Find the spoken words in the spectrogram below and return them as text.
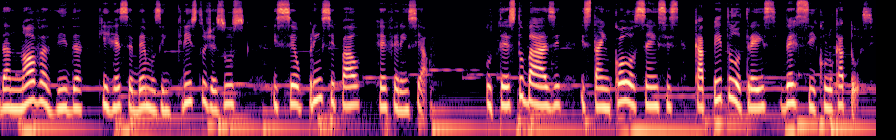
da nova vida que recebemos em Cristo Jesus e seu principal referencial. O texto base está em Colossenses capítulo 3, versículo 14.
